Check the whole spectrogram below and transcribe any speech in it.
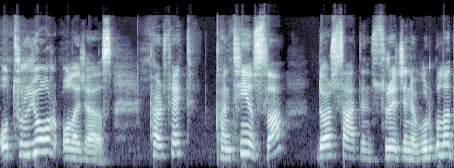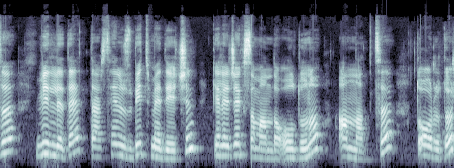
oturuyor olacağız. Perfect continuous'la 4 saatin sürecini vurguladı. Will'le de ders henüz bitmediği için gelecek zamanda olduğunu anlattı. Doğrudur.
